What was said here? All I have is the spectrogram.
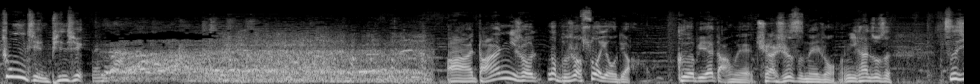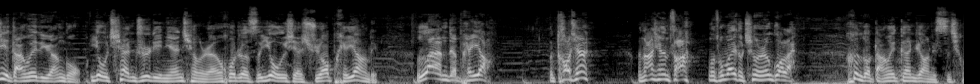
重金聘请啊！当然，你说我不是说所有的，个别单位确实是那种。你看，就是自己单位的员工有潜质的年轻人，或者是有一些需要培养的，懒得培养，掏钱拿钱砸，我从外头请人过来。很多单位干这样的事情。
